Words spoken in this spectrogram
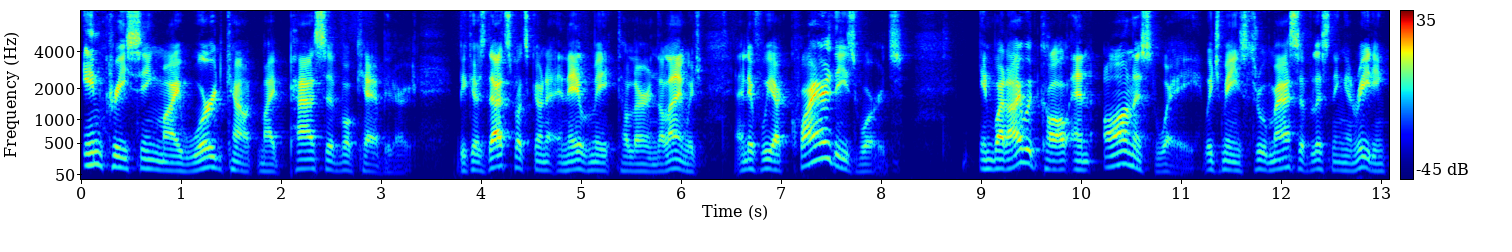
increasing my word count, my passive vocabulary, because that's what's going to enable me to learn the language. And if we acquire these words, in what I would call an honest way, which means through massive listening and reading,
